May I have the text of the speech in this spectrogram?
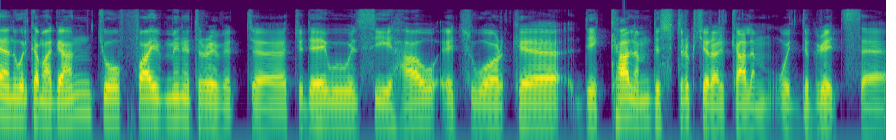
and welcome again to 5 Minute Revit. Uh, today we will see how it's work uh, the column, the structural column with the grids. Uh,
